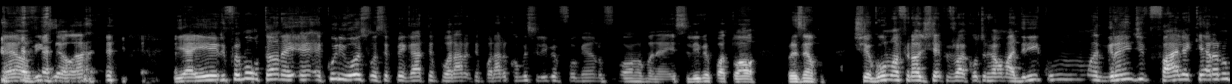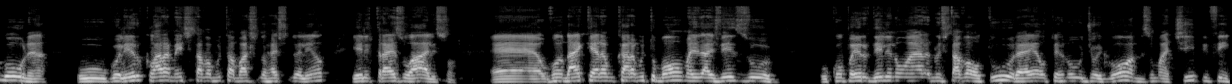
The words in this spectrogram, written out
É, o Vinzemar. E aí ele foi montando. É, é, curioso você pegar a temporada a temporada, como esse Liverpool foi ganhando forma, né? Esse Liverpool atual, por exemplo, chegou numa final de Champions lá contra o Real Madrid com uma grande falha que era no gol, né? O goleiro claramente estava muito abaixo do resto do elenco e ele traz o Alisson. É, o Van Dijk era um cara muito bom, mas às vezes o, o companheiro dele não era, não estava à altura, aí alternou o Joey Gomes, o Matip, enfim.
